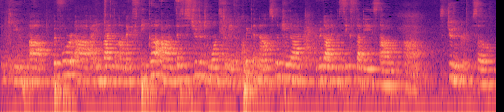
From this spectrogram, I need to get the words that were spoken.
Thank you. Uh, before uh, I invite our next speaker, um, there's a student who wants to make a quick announcement regard, regarding the Sikh Studies um, uh, student group. So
